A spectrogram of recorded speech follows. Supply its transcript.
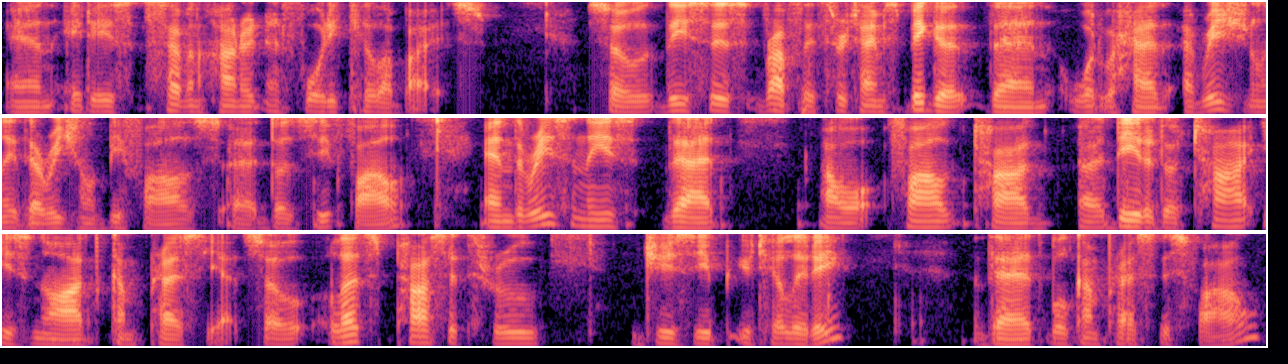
and it is 740 kilobytes. So this is roughly three times bigger than what we had originally, the original bfiles.zip uh, file. And the reason is that our file tar, uh, data.tar is not compressed yet. So let's pass it through gzip utility that will compress this file.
